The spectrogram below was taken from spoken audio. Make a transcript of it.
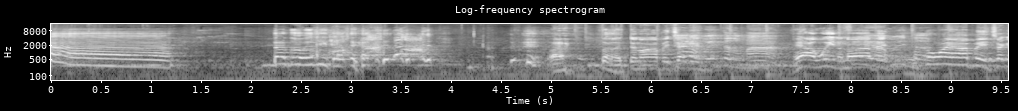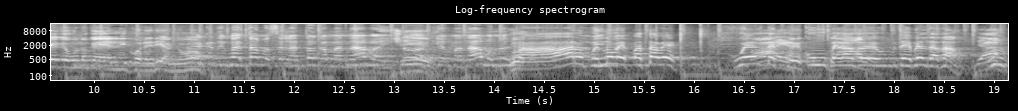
¡Ah! Está suavecito. Ah, No van a pensar Ya, que. agüita nomás. Es agüita, no van a pe- agüita. No vayan a pensar que es uno que es licorería, no. Ah, que igual estamos en la toca Manaba y Sí. todo aquí en Manaba, ¿no? claro, pues no ve pata, ve. Vaya, pues, con un pedazo de, de verdad. Ya. Mm.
